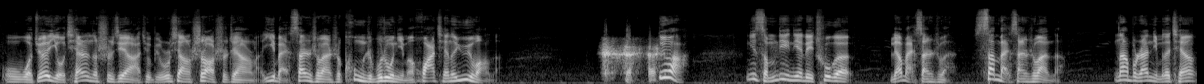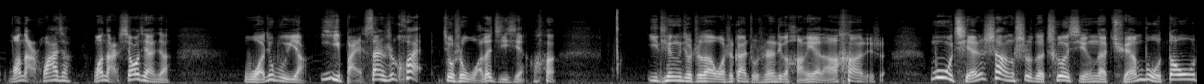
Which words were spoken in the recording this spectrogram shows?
我觉得有钱人的世界啊，就比如像石老师这样的，一百三十万是控制不住你们花钱的欲望的，对吧？你怎么地你也得出个两百三十万、三百三十万的，那不然你们的钱往哪花去？往哪消遣去？我就不一样，一百三十块就是我的极限啊！一听就知道我是干主持人这个行业的啊！这是目前上市的车型呢，全部都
